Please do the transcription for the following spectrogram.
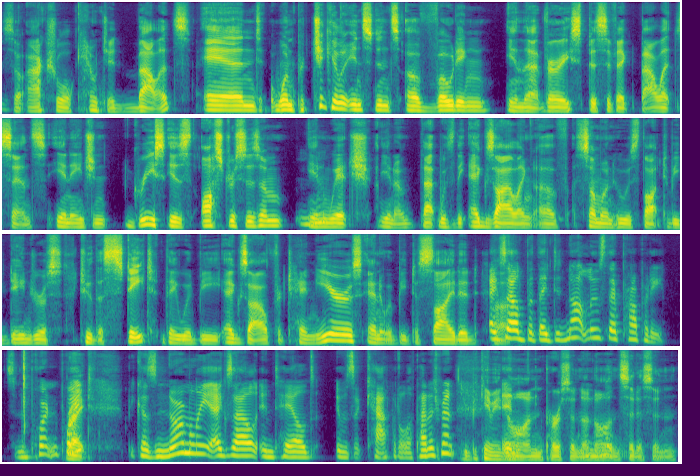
so actual counted ballots. And one particular instance of voting in that very specific ballot sense in ancient Greece is ostracism, in Mhm. which, you know, that was the exiling of someone who was thought to be dangerous to the state. They would be exiled for 10 years and it would be decided. uh, exiled, but they did not lose their property. It's an important point right. because normally exile entailed it was a capital of punishment. You became a non-person, a non-citizen.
